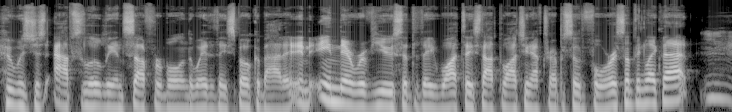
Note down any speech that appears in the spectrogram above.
who was just absolutely insufferable in the way that they spoke about it, and in their review said that they watched, they stopped watching after episode four or something like that. Mhm.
